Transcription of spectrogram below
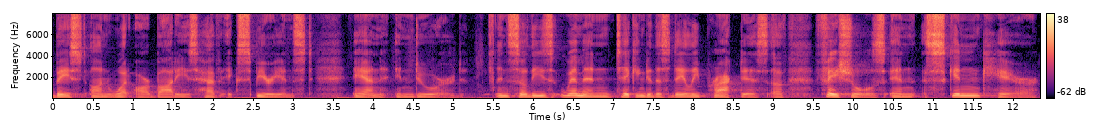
based on what our bodies have experienced and endured. And so these women taking to this daily practice of facials and skin care,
